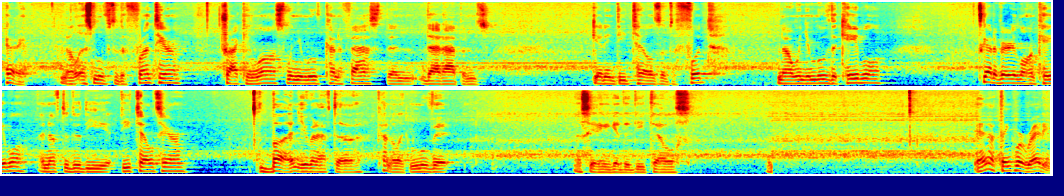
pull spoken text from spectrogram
Okay, now let's move to the front here tracking loss. When you move kind of fast, then that happens. Getting details of the foot. Now when you move the cable, it's got a very long cable, enough to do the details here. But you're gonna have to kind of like move it. Let's see if I can get the details. And I think we're ready.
